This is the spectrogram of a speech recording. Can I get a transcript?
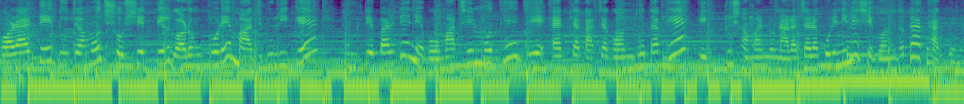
কড়াইতে দু চামচ সর্ষের তেল গরম করে মাছগুলিকে উল্টে পাল্টে নেব। মাছের মধ্যে যে একটা কাঁচা গন্ধ থাকে, একটু সামান্য নাড়াচাড়া করে নিলে সে গন্ধটা আর থাকবে না।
